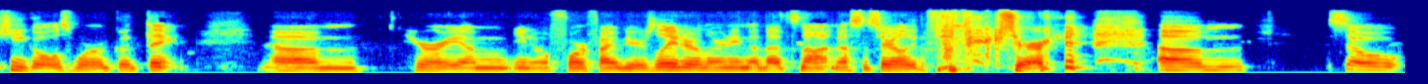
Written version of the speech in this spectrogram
Kegels were a good thing. Um, here I am, you know, four or five years later, learning that that's not necessarily the full picture. um, so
